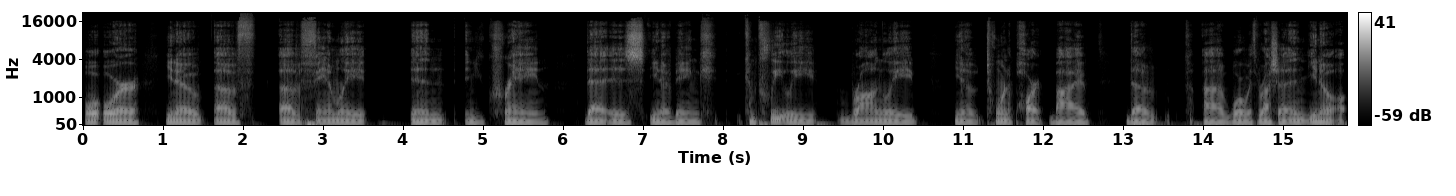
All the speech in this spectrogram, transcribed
or or you know of of family in in Ukraine that is you know being completely wrongly you know torn apart by the uh, war with Russia and you know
